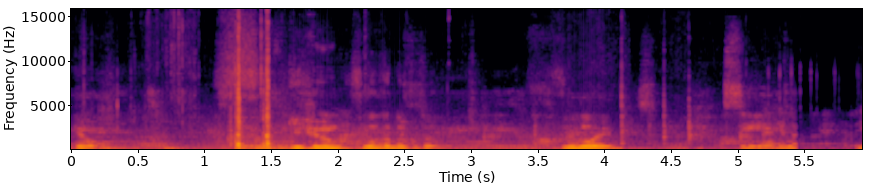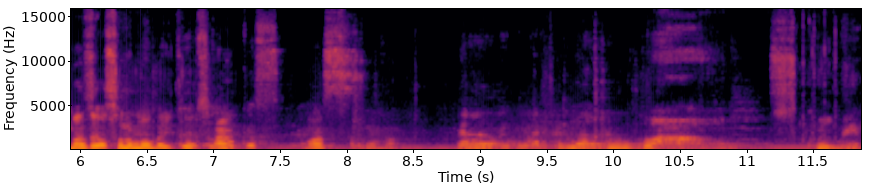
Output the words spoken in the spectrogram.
けどすっげえうまそうなんだけど。すごい。まずはそのまま行こうまずそのままわあすごいね。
